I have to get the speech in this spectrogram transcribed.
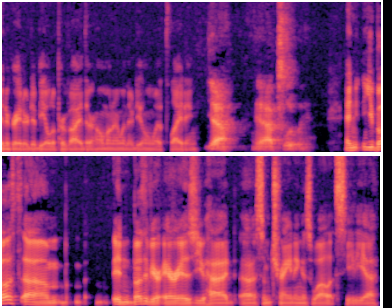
integrator to be able to provide their homeowner when they're dealing with lighting. Yeah. Yeah absolutely and you both, um, in both of your areas, you had uh, some training as well at CEDIA,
